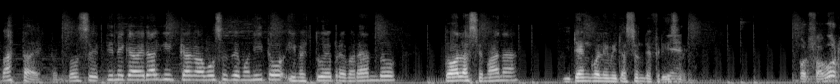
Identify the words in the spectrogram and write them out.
basta de esto. Entonces tiene que haber alguien que haga voces de monito y me estuve preparando toda la semana y tengo la imitación de Freezer. Por favor,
